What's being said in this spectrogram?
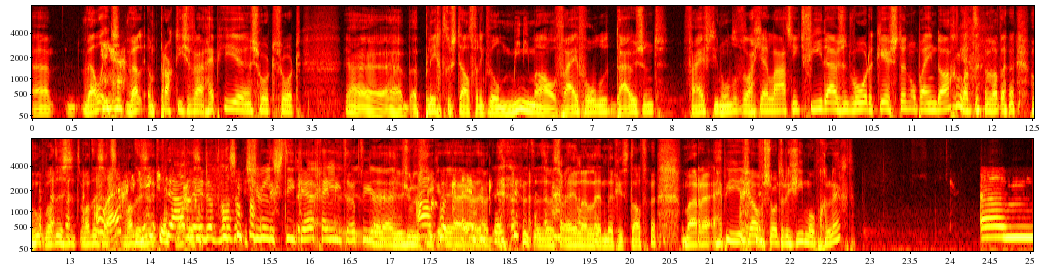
Eh, wel, iets, wel een praktische vraag. Heb je je een soort, soort ja, eh, eh, plicht gesteld van ik wil minimaal 500, 1000, 1500, wat had jij laatst niet? 4000 woorden, Kirsten, op één dag? Wat, wat, hoe, wat is het? Wat is Oh, het? Wat is het? Ja, nee, dat was journalistiek, hè? Geen literatuur. Ja, ja, journalistiek. Oh, ja, ja, dat is zo heel ellendig is dat. Maar heb je jezelf een soort regime opgelegd? Ehm,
